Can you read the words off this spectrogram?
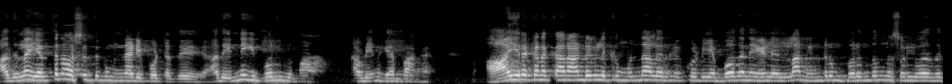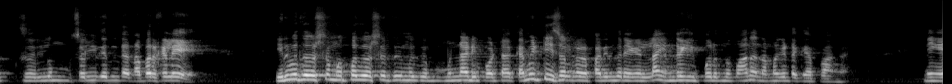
அதெல்லாம் எத்தனை வருஷத்துக்கு முன்னாடி போட்டது? அது இன்னைக்கு பொருந்துமா? அப்படின்னு கேட்பாங்க. ஆயிரக்கணக்கான ஆண்டுகளுக்கு முன்னால் இருக்கக்கூடிய போதனைகள் எல்லாம் இன்றும் பொருந்தும்னு சொல்வது சொல்லும் சொல்கின்ற நபர்களே இருபது வருஷம் முப்பது வருஷத்துக்கு முன்னாடி போட்ட கமிட்டி சொல்ற பரிந்துரைகள்லாம் இன்றைக்கு பொருந்துமான்னு நம்ம கிட்ட கேட்பாங்க. நீங்க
